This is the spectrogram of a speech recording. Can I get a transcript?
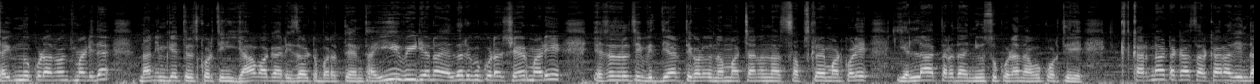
ಟೈಮ್ನು ಕೂಡ ಅನೌನ್ಸ್ ಮಾಡಿದೆ. ನಾನು ನಿಮಗೆ ತಿಳಿಸ್ಕೊಡ್ತೀನಿ ಯಾವಾಗ ರಿಸಲ್ಟ್ ಬರುತ್ತೆ ಅಂತ. ಈ ವಿಡಿಯೋನ ಎಲ್ಲರಿಗೂ ಕೂಡ ಶೇರ್ ಮಾಡಿ. ಎಸ್ ಎಸ್ ಎಲ್ ಸಿ ವಿದ್ಯಾರ್ಥಿಗಳು ನಮ್ಮ ಚಾನಲ್ನ ಸಬ್ಸ್ಕ್ರೈಬ್ ಮಾಡ್ಕೊಳ್ಳಿ. ಎಲ್ಲ ಥರದ ನ್ಯೂಸು ಕೂಡ ನಾವು ಕೊಡ್ತೀವಿ ಕರ್ನಾಟಕ ಸರ್ಕಾರದಿಂದ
